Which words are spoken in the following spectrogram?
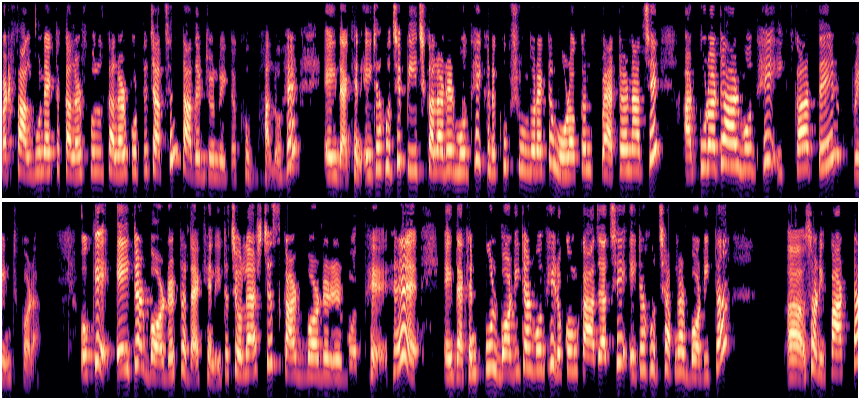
বাট ফাল্গুনে একটা কালারফুল কালার পড়তে চাচ্ছেন, তাদের জন্য এটা খুব ভালো হ্যাঁ? এই দেখেন এটা হচ্ছে পিচ কালারের মধ্যে, এখানে খুব সুন্দর একটা মোরক্কান প্যাটার্ন আছে, আর পুরাটার মধ্যে ইকাতের প্রিন্ট করা। ওকে এইটার বর্ডারটা দেখেন, এটা চলে আসছে স্কার্ট বর্ডারের মধ্যে হ্যাঁ? এই দেখেন ফুল বডিটার মধ্যে এরকম কাজ আছে, এটা হচ্ছে আপনার বডিটা সরি পাড়টা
